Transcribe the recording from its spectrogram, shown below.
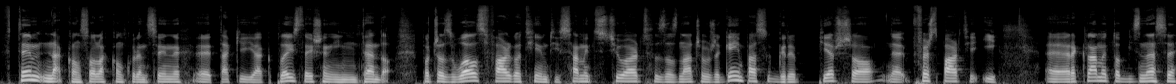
w tym na konsolach konkurencyjnych e, takich jak PlayStation i Nintendo. Podczas Wells Fargo TMT Summit Stewart zaznaczył, że Game Pass, gry pierwszo, e, first party i E, reklamy to biznesy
